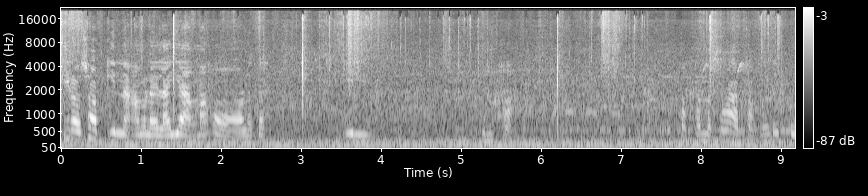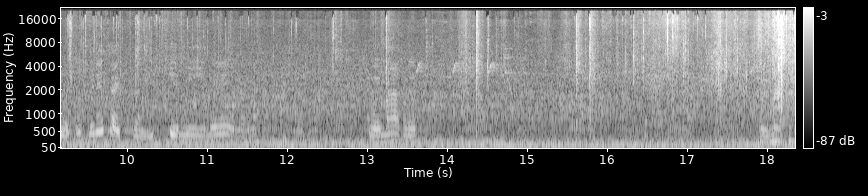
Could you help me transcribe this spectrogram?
ที่เราชอบกินอะเอาหลายๆอย่างมาห่อแล้วก็กินกินผักผักธรรมชาติผักไม่ได้ปลูกแบบไม่ได้ใส่ปุ๋ยเคมีไม่ได้นนั้นนะคะสวยมากเลย สวย มากเลย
